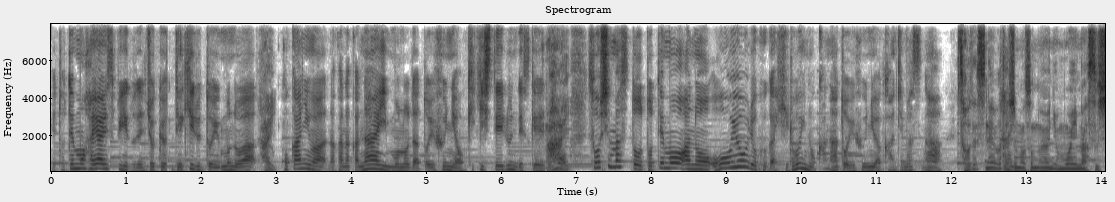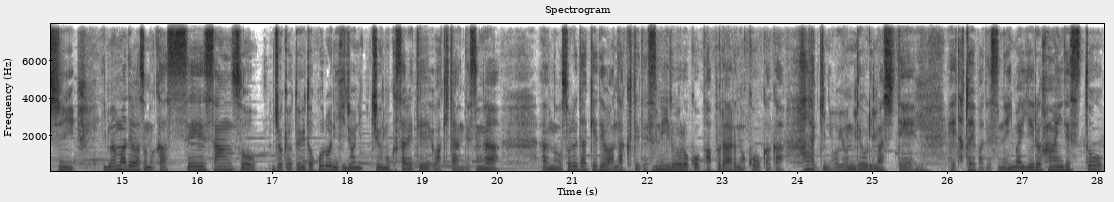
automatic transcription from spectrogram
えとても速いスピードで除去できるというものは、はい。他にはなかなかないものだというふうにはお聞きしているんですけれども、はい。そうしますととてもあの応用力が広いのかなというふうには感じますが、そうですね。私もそのように思いますし、今まではその活性酸素除去というところに非常に注目されてはきたんですがあのそれだけではなくてですね、うん。いろいろこうパプラールの効果がい。多岐に及んでおりまして、えー例えばですね今言える範囲ですと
